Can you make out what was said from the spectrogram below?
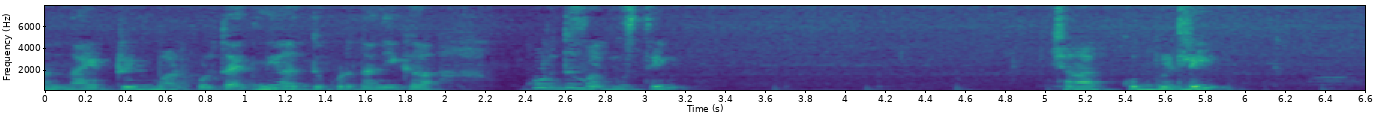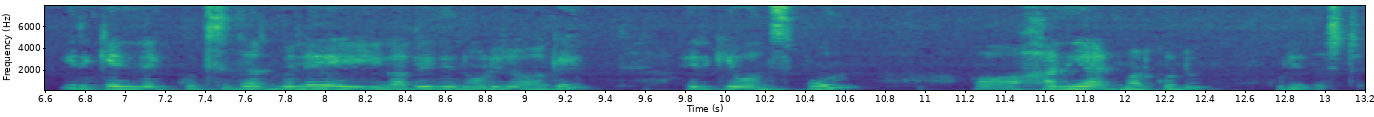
ನಾನು ನೈಟ್ ಡ್ರಿಂಕ್ ಮಾಡ್ಕೊಳ್ತಾ ಇದ್ದೀನಿ. ಅದನ್ನು ಕೂಡ ನಾನೀಗ ಕುಡ್ದು ಮಗಿಸ್ತೀನಿ ಚೆನ್ನಾಗಿ ಕುದ್ಬಿಡ್ಲಿ. ಇದಕ್ಕೆ ಕುದಿಸಿದಾದ್ಮೇಲೆ ಈಗಾಗಲೇ ನೀವು ನೋಡಿರೋ ಹಾಗೆ ಇದಕ್ಕೆ ಒಂದು ಸ್ಪೂನ್ ಹನಿ ಆ್ಯಡ್ ಮಾಡಿಕೊಂಡು ಕುಡಿಯೋದಷ್ಟೇ.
